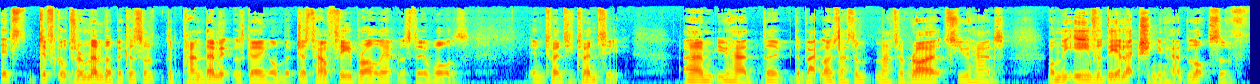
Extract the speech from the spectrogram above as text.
it's difficult to remember because sort of the pandemic was going on, but just how febrile the atmosphere was in 2020. Um, you had the the Black Lives Matter riots. You had on the eve of the election, you had lots of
